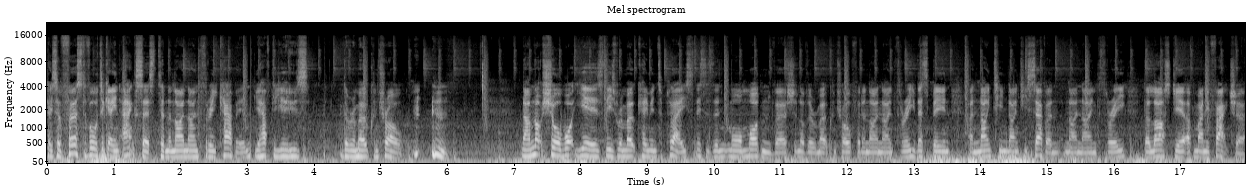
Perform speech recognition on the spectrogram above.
Okay, so first of all, to gain access to the 993 cabin, you have to use the remote control. now, I'm not sure what years these remote came into place. This is a more modern version of the remote control for the 993. This being a 1997 993, the last year of manufacture.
